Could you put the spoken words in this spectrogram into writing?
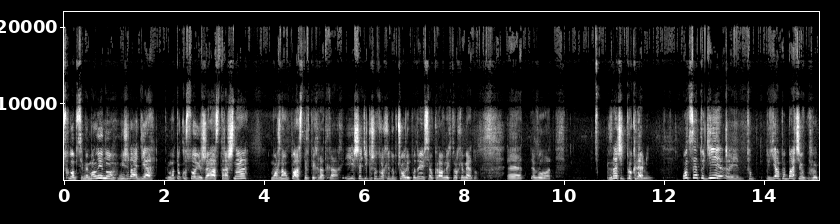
з хлопцями малину, міжраддя мотокосою жара страшна, можна впасти в тих радках. І ще тільки що трохи до пчоли подивився, вкрав них трохи меду. Е, вот. Значить, про кремінь. Оце тоді е, я побачив,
